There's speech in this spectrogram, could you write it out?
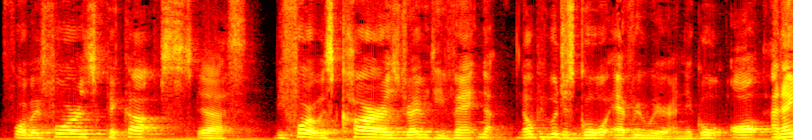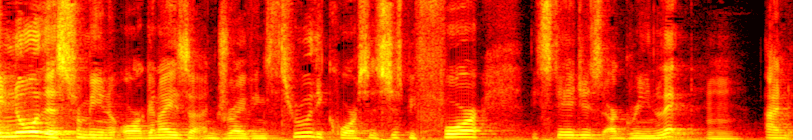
Four by fours, pickups. Yes. Before it was cars driving to the event. Now, now people just go everywhere and they go all. And I know this from being an organizer and driving through the courses just before the stages are green lit. Mm-hmm. And I-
